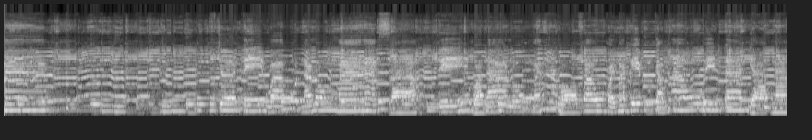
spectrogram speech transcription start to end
มา เจิญเทวาบุตรนะลงมารักษาเทวดาลงมาบ่อเฝ้าคอยมาเก็บกำเอาเวินตามหยาดน้ำ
